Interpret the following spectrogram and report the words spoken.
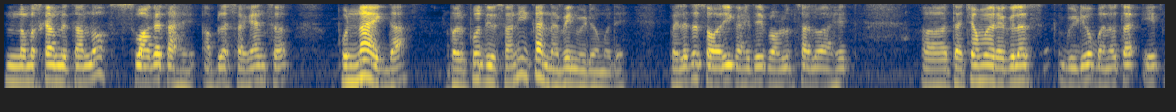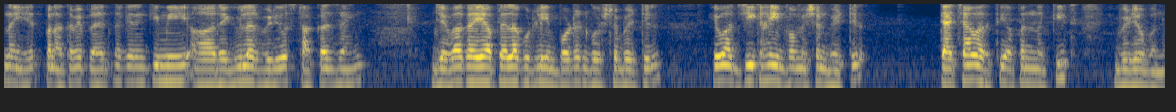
नमस्कार मित्रांनो स्वागत आहे आपल्या सगळ्यांचं. पुन्हा एकदा भरपूर दिवसांनी एका नवीन व्हिडिओमध्ये. पहिले तर सॉरी काहीतरी प्रॉब्लेम चालू आहेत. त्याच्यामुळे रेग्युलर व्हिडिओ बनवता येत नाही आहेत पण आता मी प्रयत्न करेन की मी रेग्युलर व्हिडिओज टाकत जाईन. जेव्हा काही आपल्याला कुठली इम्पॉर्टंट गोष्ट भेटतील किंवा जी काही इन्फॉर्मेशन भेटतील त्याच्यावरती आपण नक्कीच व्हिडिओ बनवू.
